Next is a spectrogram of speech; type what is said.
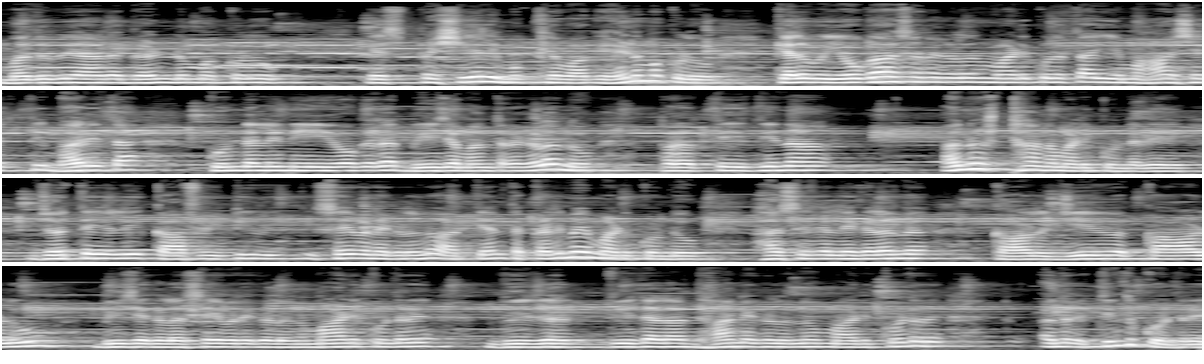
ಮದುವೆಯಾದ ಗಂಡು ಮಕ್ಕಳು ಎಸ್ಪೆಷಲಿ ಮುಖ್ಯವಾಗಿ ಹೆಣ್ಣುಮಕ್ಕಳು ಕೆಲವು ಯೋಗಾಸನಗಳನ್ನು ಮಾಡಿಕೊಳ್ತಾ ಈ ಮಹಾಶಕ್ತಿ ಭರಿತ ಕುಂಡಲಿನಿ ಯೋಗದ ಬೀಜ ಮಂತ್ರಗಳನ್ನು ಪ್ರತಿದಿನ ಅನುಷ್ಠಾನ ಮಾಡಿಕೊಂಡರೆ ಜೊತೆಯಲ್ಲಿ ಕಾಫಿ, ಟೀ ಸೇವನೆಗಳನ್ನು ಅತ್ಯಂತ ಕಡಿಮೆ ಮಾಡಿಕೊಂಡು ಹಸಿರೆಲೆಗಳನ್ನು ಕಾಳು ಜೀವ, ಕಾಳು ಬೀಜಗಳ ಸೇವನೆಗಳನ್ನು ಮಾಡಿಕೊಂಡರೆ ದ್ವಿದ ದ್ವಿದಳ ಧಾನ್ಯಗಳನ್ನು ಮಾಡಿಕೊಂಡರೆ ಅಂದರೆ ತಿಂದುಕೊಂಡರೆ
